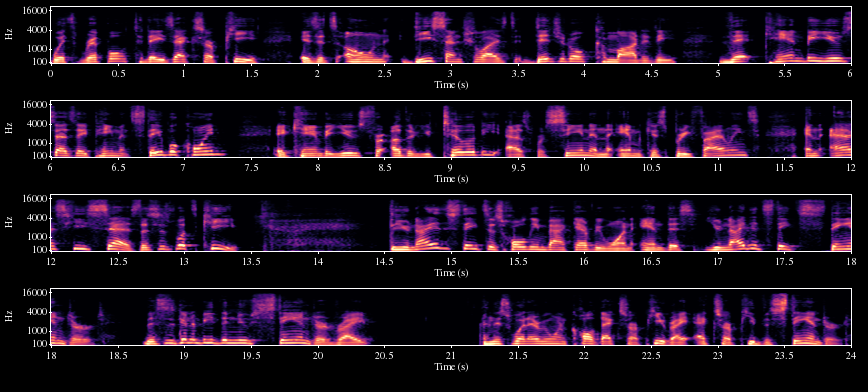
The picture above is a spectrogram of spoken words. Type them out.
with Ripple. Today's XRP is its own decentralized digital commodity that can be used as a payment stablecoin. It can be used for other utility, as we're seeing in the amicus brief filings. And as he says, this is what's key the United States is holding back everyone, and this United States standard, this is going to be the new standard, right? And this is what everyone called XRP, right? XRP, the standard.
